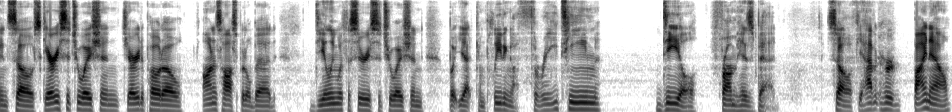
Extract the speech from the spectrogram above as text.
And so, scary situation. Jerry Dipoto on his hospital bed, dealing with a serious situation, but yet completing a three team deal from his bed. So, if you haven't heard by now,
